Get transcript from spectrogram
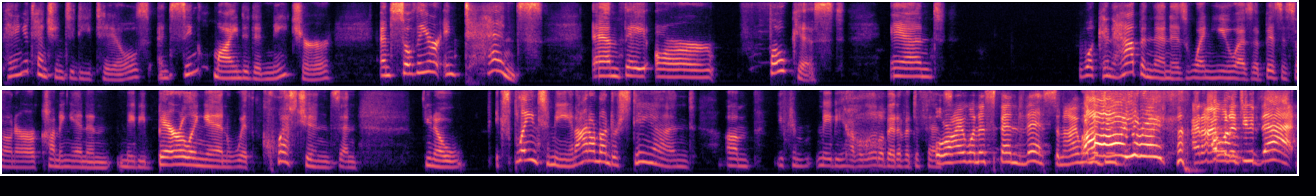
paying attention to details and single minded in nature. And so they are intense and they are focused. And what can happen then is when you, as a business owner, are coming in and maybe barreling in with questions and, you know, explain to me and I don't understand. Um, you can maybe have a little bit of a defense. Or I want to spend this and I want to oh, do you're right. and I want to do that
